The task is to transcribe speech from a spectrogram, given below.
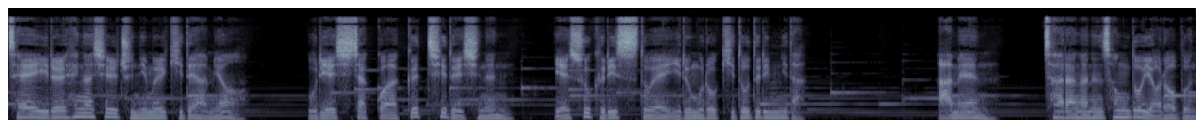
새 일을 행하실 주님을 기대하며 우리의 시작과 끝이 되시는 예수 그리스도의 이름으로 기도드립니다. 아멘. 사랑하는 성도 여러분,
